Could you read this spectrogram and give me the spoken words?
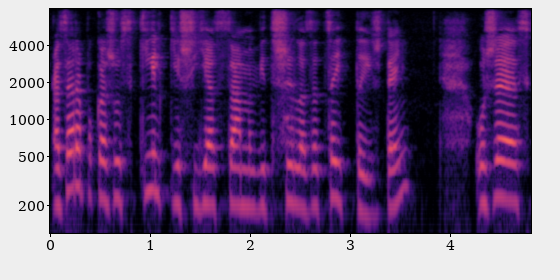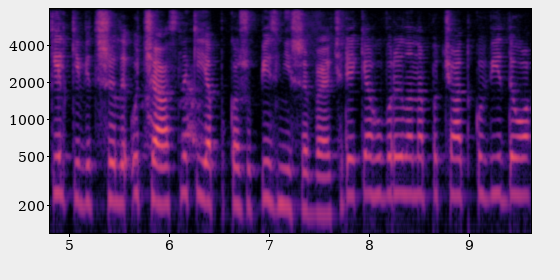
а зараз покажу, скільки ж я саме відшила за цей тиждень. Уже скільки відшили учасники, я покажу пізніше ввечері, як я говорила на початку відео.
